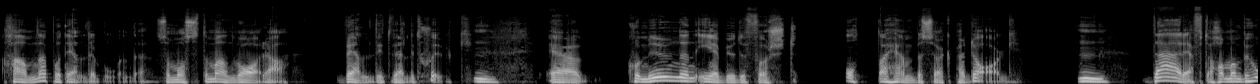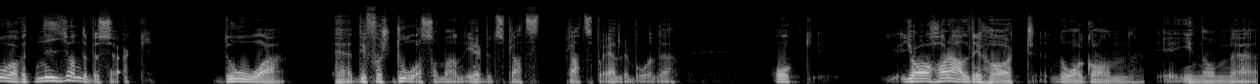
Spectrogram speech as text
hamna på ett äldreboende så måste man vara väldigt, väldigt sjuk. Mm. Eh, kommunen erbjuder först åtta hembesök per dag. Mm. Därefter, har man behov av ett nionde besök, då, eh, det är först då som man erbjuds plats, plats på äldreboende. Och jag har aldrig hört någon eh, inom eh,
